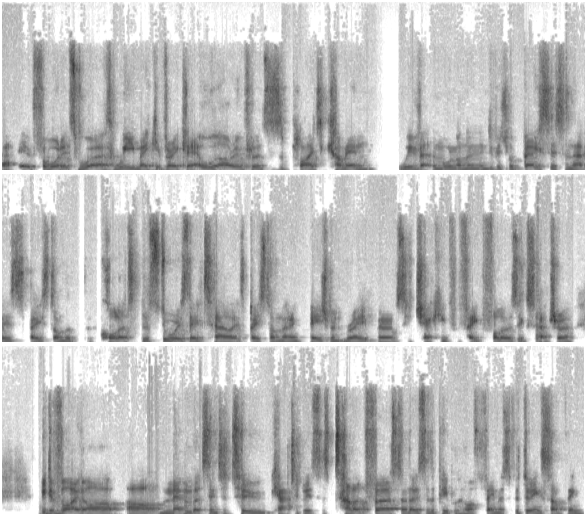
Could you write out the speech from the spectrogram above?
uh, for what it's worth, we make it very clear all our influencers apply to come in. We vet them all on an individual basis, and that is based on the quality of the stories they tell. It's based on their engagement rate. We're obviously checking for fake followers, etc. We divide our, our members into two categories. There's talent first, and those are the people who are famous for doing something,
